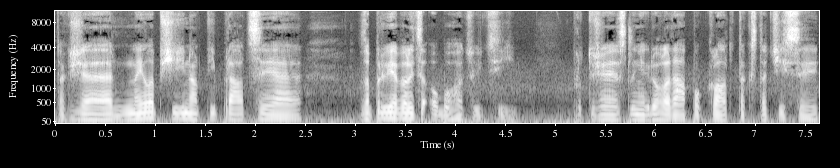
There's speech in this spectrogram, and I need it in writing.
Takže nejlepší na té práci je, za prvý je velice obohacující, protože jestli někdo hledá poklad, tak stačí si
